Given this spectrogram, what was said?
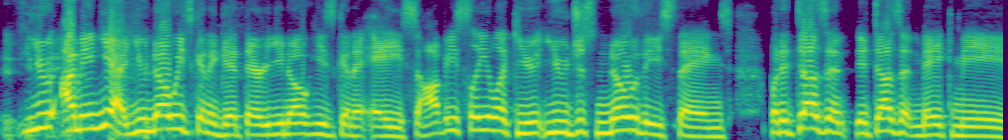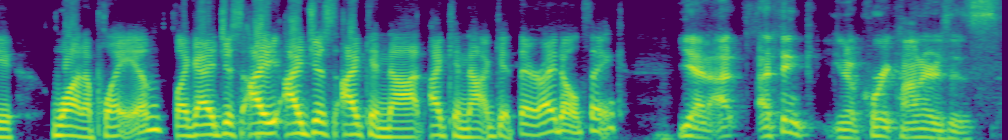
You, you I mean, yeah, you know he's going to get there. You know he's going to ace. Obviously, like you, you just know these things, but it doesn't, it doesn't make me want to play him. Like I just, I, I just, I cannot, I cannot get there. I don't think. Yeah, I, I think you know Corey Conners is,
